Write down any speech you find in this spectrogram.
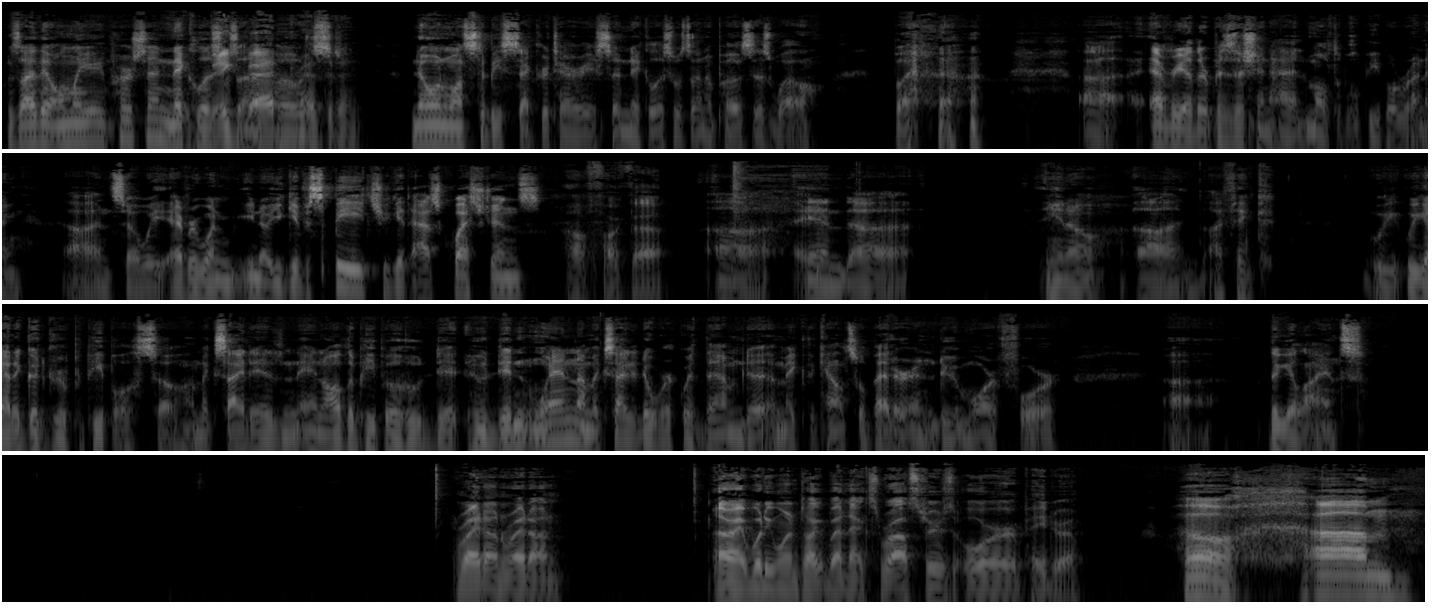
was I the only person. Nicholas Big was bad unopposed. president. no one wants to be secretary, so Nicholas was unopposed as well. But uh, every other position had multiple people running, uh, and so we everyone you know you give a speech, you get asked questions, Oh fuck that. uh, and uh, you know uh, I think we, we got a good group of people, so I'm excited, and, and all the people who did who didn't win, I'm excited to work with them to make the council better and do more for uh, the alliance. Right on, right on. All right, what do you want to talk about next? Rosters or Pedro? Oh, um,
